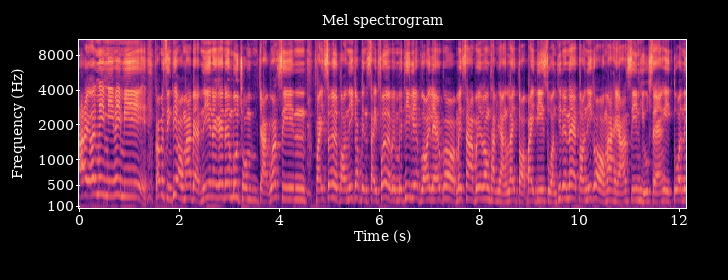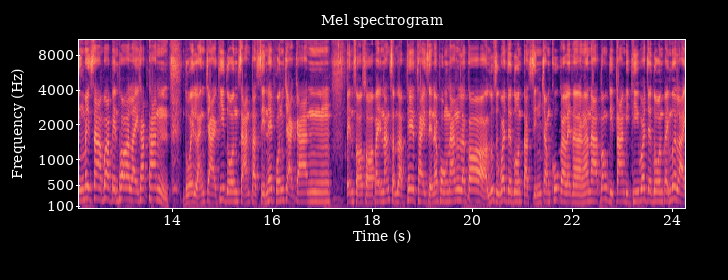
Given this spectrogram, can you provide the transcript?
ายเอ้ยไม่มีไม่มี ก็เป็นสิ่งที่ออกมาแบบนี้นะครับท่านผู้ชมจากวัคซีนไฟเซอร์ ตอนนี้ก็เป็นไซเฟอร์เป็นไปที่เรียบร้อยแล้วก็ไม่ทราบว่าต้องทำอย่างไรต่อไปดีส่วนที่แน่ๆตอนนี้ก็ออกมาหาซีนหิวแสงอีกตัวหนึ่งไม่ทราบว่าเป็นเพราะอะไรครับท่าน โดยหลังจากที่โดนศาลตัดสินให้พ้นจากการเป็นสสไปนั้นสำหรับเทพไทยเสนาพงษ์นั้น แล้วก็รู้สึกว่าจะโดนตัดสินจำคุกอะไรต่างๆนานาต้องติดตามอีกทีว่าจะโดนไปเมื่อไหร่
